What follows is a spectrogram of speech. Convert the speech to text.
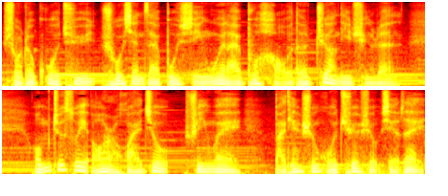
守着过去说现在不行、未来不好的这样的一群人。我们之所以偶尔怀旧，是因为白天生活确实有些累，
